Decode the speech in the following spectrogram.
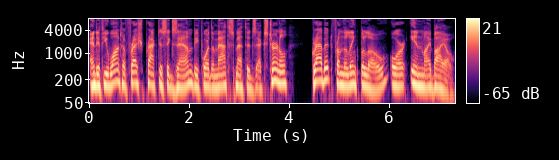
And if you want a fresh practice exam before the Maths Methods External, grab it from the link below or in my bio.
